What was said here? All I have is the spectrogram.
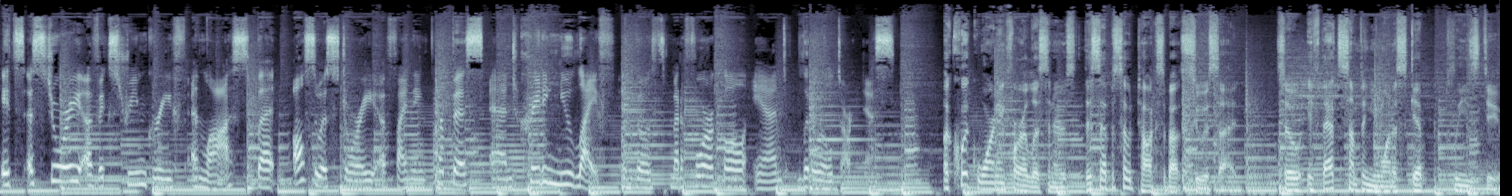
It's a story of extreme grief and loss, but also a story of finding purpose and creating new life in both metaphorical and literal darkness. A quick warning for our listeners this episode talks about suicide. So if that's something you want to skip, please do.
